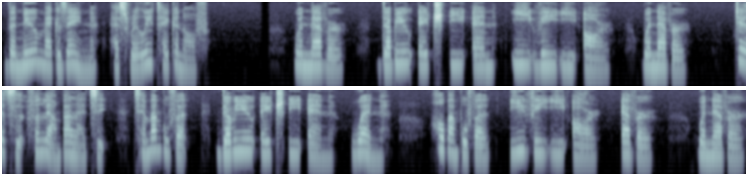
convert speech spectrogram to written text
The new magazine has really taken off. Whenever, W H E N E V E R, whenever，这个词分两半来记，前半部分 W H E N when，后半部分 E V E R ever, whenever。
